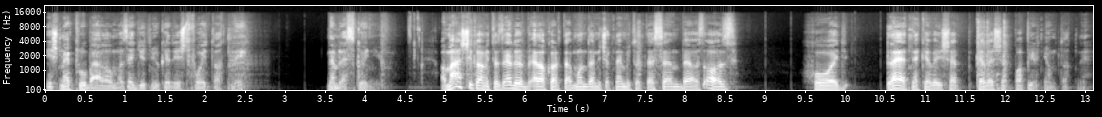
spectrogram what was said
és megpróbálom az együttműködést folytatni. Nem lesz könnyű. A másik, amit az előbb el akartam mondani, csak nem jutott eszembe, az az, hogy lehetne kevesebb, kevesebb papírt nyomtatni.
